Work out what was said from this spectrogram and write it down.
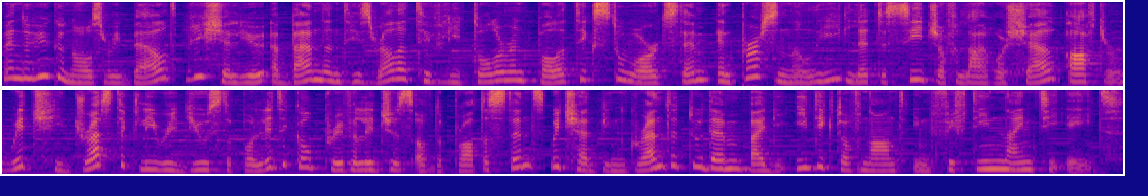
When the Huguenots rebelled, Richelieu abandoned his relatively tolerant politics towards them and personally led the siege of La Rochelle, after which he drastically reduced the political privileges of the Protestants, which had been granted to them by the Edict of Nantes in 1598.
